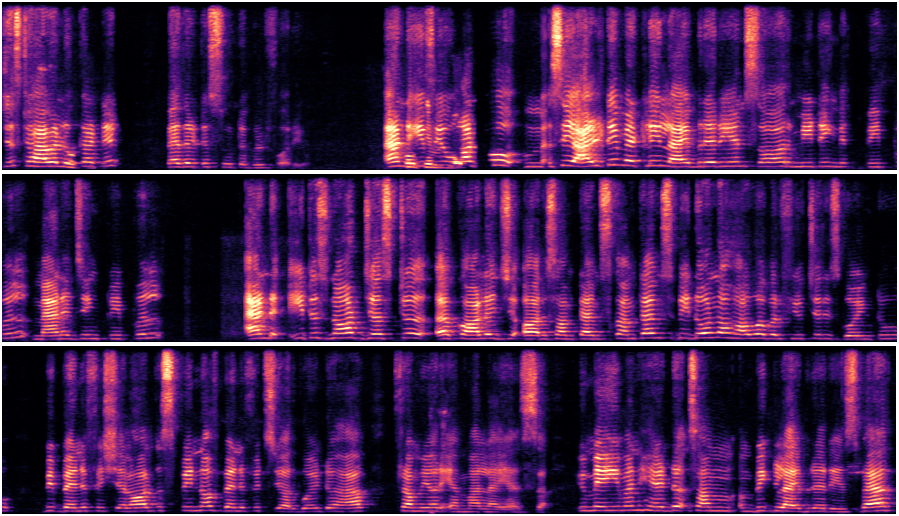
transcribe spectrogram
Just have a look Okay. at it, whether it is suitable for you. And Okay, if you want to mm, see, ultimately, librarians are meeting with people, managing people, and it is not just a, a college or sometimes sometimes we don't know how our future is going to be beneficial. All the spin-off benefits you are going to have from your mlis you may even head some big libraries where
